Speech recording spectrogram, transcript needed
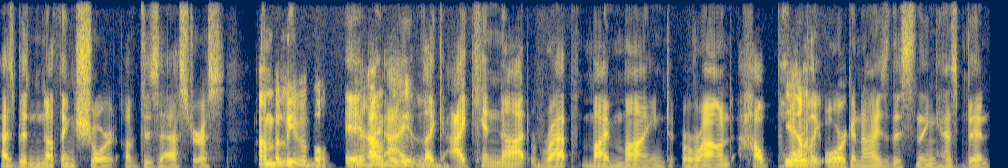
has been nothing short of disastrous. Unbelievable. It, Yeah, I, I like I cannot wrap my mind around how Yeah. poorly organized this thing has been.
